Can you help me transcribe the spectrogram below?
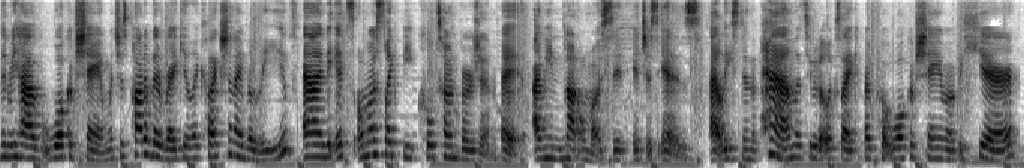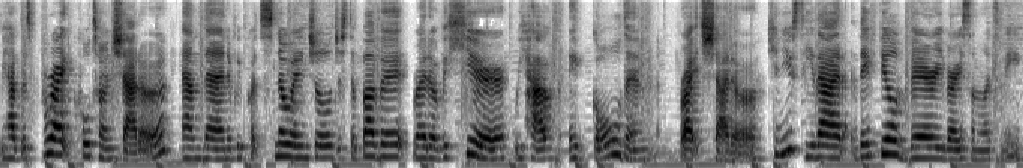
then we have Walk of Shame, which is part of their regular collection, I believe. And it's almost like the cool tone version. I, I mean, not almost, it, it just is. At least in the pan, let's see what it looks like. If I put Walk of Shame over here, we have this bright cool tone shadow. And then if we put Snow Angel just above it, right over here, we have a golden bright shadow. Can you see that? They feel very, very similar to me.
